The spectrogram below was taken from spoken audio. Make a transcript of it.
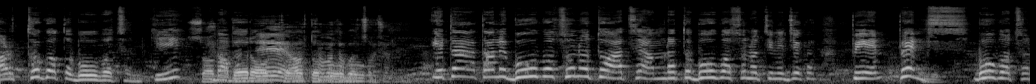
অর্থগত বহু বচন কি অর্থগত বহু বচন। এটা তাহলে বহু বচনও তো আছে আমরা তো বহু বচনও চিনি যে পেন পেন্স বহু বচন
